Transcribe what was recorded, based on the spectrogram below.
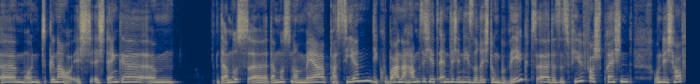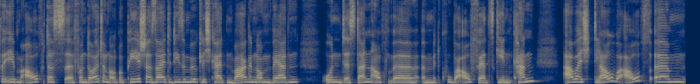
Ähm, und genau, ich, ich denke, ähm, da muss, äh, da muss noch mehr passieren. Die Kubaner haben sich jetzt endlich in diese Richtung bewegt. Äh, das ist vielversprechend. Und ich hoffe eben auch, dass äh, von deutscher und europäischer Seite diese Möglichkeiten wahrgenommen werden und es dann auch äh, mit Kuba aufwärts gehen kann. Aber ich glaube auch, ähm,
